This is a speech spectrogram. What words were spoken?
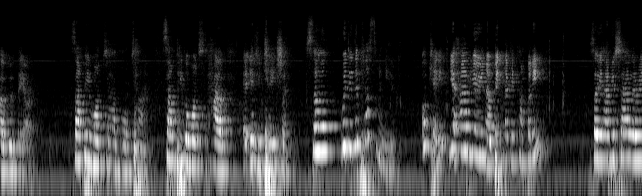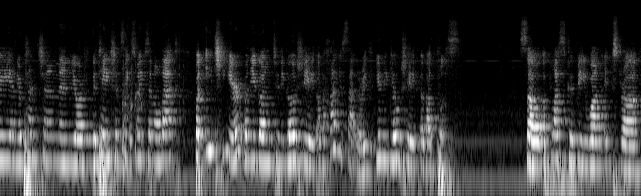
how good they are. Some people want to have more time. Some people want to have uh, education. So we did the plus menu. Okay, you have your, you know, Big Mac and Company. So you have your salary and your pension and your vacation, six weeks and all that. But each year, when you're going to negotiate of a higher salary, you negotiate about plus. So a plus could be one extra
